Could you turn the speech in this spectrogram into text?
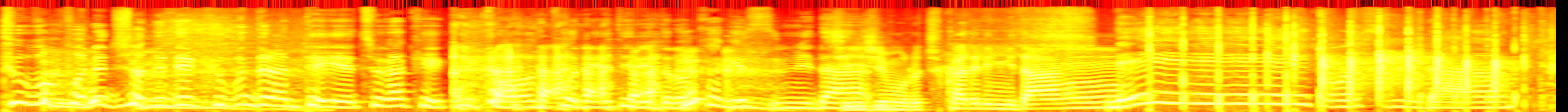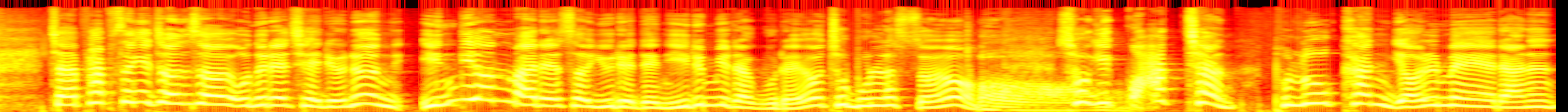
두 분 보내주셨는데 그분들한테 조각 케이크 쿠폰 보내드리도록 하겠습니다. 진심으로 축하드립니다. 네. 고맙습니다. 자, 팝상의 전설 오늘의 재료는 인디언 말에서 유래된 이름이라고 그래요. 저 몰랐어요. 어. 속이 꽉 찬 볼록한 열매라는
